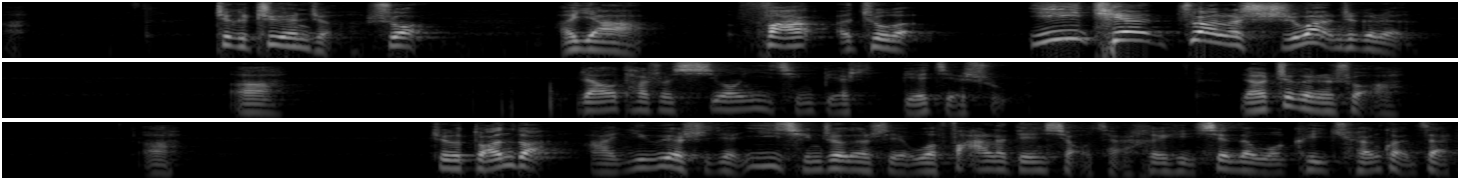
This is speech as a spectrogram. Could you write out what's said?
啊？这个志愿者说。哎呀，发这个一天赚了十万，这个人啊，然后他说希望疫情别别结束，然后这个人说啊，啊，这个短短啊一个月时间，疫情这段时间我发了点小财，嘿嘿，现在我可以全款在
